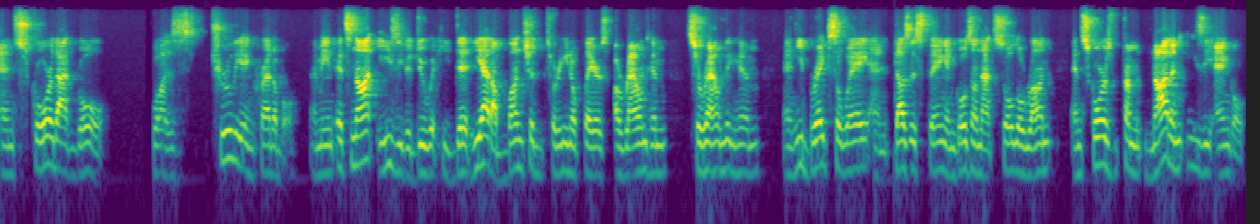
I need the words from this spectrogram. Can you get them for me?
and score that goal was truly incredible. I mean, it's not easy to do what he did. He had a bunch of Torino players around him, surrounding him, and he breaks away and does his thing and goes on that solo run and scores from not an easy angle.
